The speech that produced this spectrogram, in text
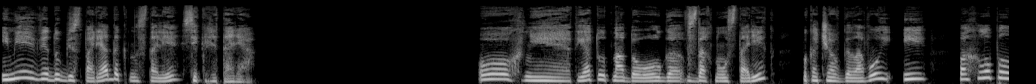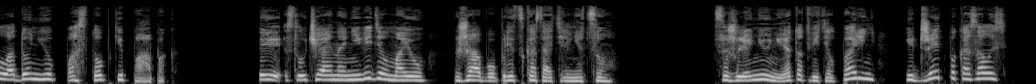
имея в виду беспорядок на столе секретаря. «Ох, нет, я тут надолго», — вздохнул старик, покачав головой и похлопал ладонью по стопке папок. «Ты случайно не видел мою жабу-предсказательницу?» «К сожалению, нет», — ответил парень, и Джейд показалось,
